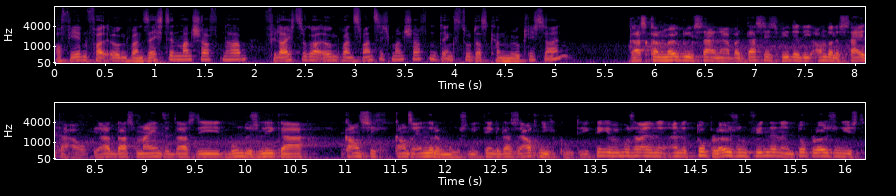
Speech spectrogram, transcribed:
auf jeden Fall irgendwann 16 Mannschaften haben, vielleicht sogar irgendwann 20 Mannschaften. Denkst du, das kann möglich sein? Das kann möglich sein, aber das ist wieder die andere Seite auf. Ja? Das meint, dass die Bundesliga ganz sich ganz ändern muss. Ich denke, das ist auch nicht gut. Ich denke, wir müssen eine, eine Top-Lösung finden. Eine Top-Lösung ist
